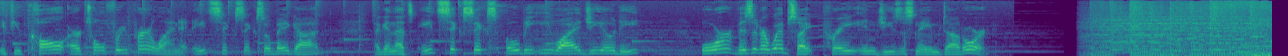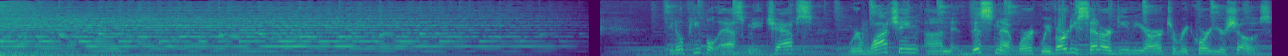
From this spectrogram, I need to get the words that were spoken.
if you call our toll free prayer line at 866 Obey God. Again, that's 866 O B E Y G O D. Or visit our website, prayinjesusname.org. You know, people ask me, chaps, we're watching on this network. We've already set our DVR to record your shows,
